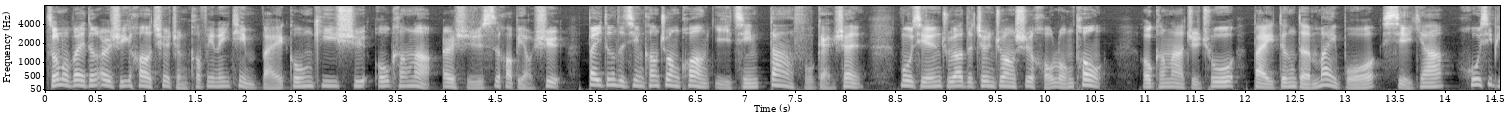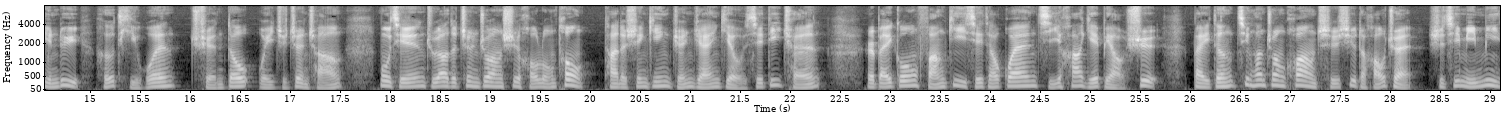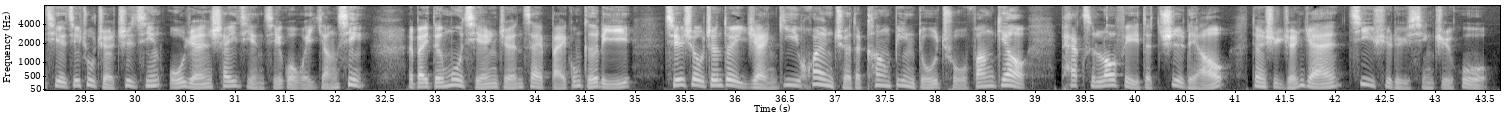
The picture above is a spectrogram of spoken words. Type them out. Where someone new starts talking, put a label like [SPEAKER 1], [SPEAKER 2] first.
[SPEAKER 1] 总统拜登二十一号确诊 COVID-19，白宫医师欧康纳二十四号表示，拜登的健康状况已经大幅改善，目前主要的症状是喉咙痛。欧康纳指出，拜登的脉搏、血压。呼吸频率和体温全都维持正常。目前主要的症状是喉咙痛，他的声音仍然有些低沉。而白宫防疫协调官吉哈也表示，拜登健康状况持续的好转，十七名密切接触者至今无人筛检结果为阳性。而拜登目前仍在白宫隔离，接受针对染疫患者的抗病毒处方药 Paxlovid 的治疗，但是仍然继续履行职务。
